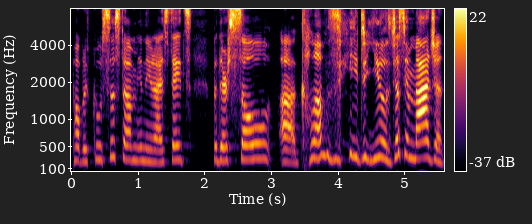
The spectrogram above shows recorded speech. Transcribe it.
public school system in the United States, but they're so uh, clumsy to use. Just imagine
